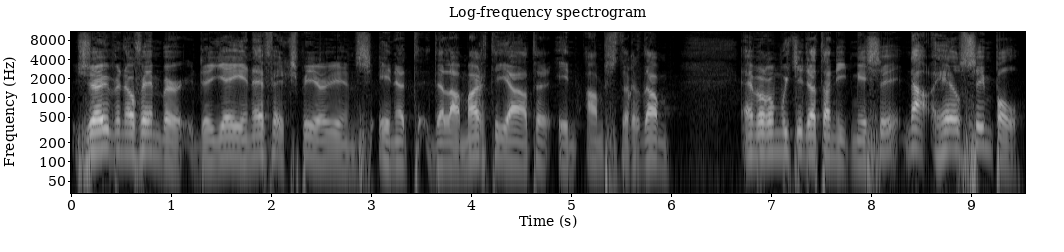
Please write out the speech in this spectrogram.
7 november, de JNF Experience in het De La Mar Theater in Amsterdam. En waarom moet je dat dan niet missen? Nou, heel simpel.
